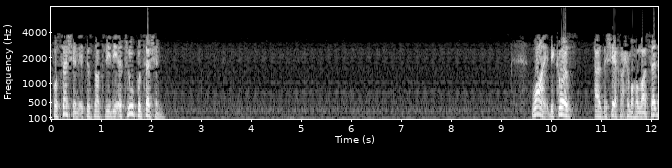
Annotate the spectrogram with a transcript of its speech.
possession. It is not really a true possession. Why? Because, as the Shaykh rahimahullah said,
